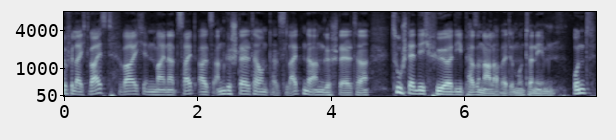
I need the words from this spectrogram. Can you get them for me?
Du vielleicht weißt, war ich in meiner Zeit als Angestellter und als leitender Angestellter zuständig für die Personalarbeit im Unternehmen. Und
